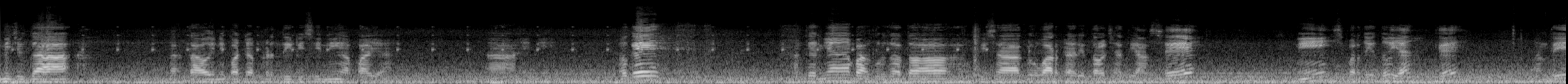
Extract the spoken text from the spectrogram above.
Ini juga nggak tahu ini pada berhenti di sini apa ya. Nah ini oke. Akhirnya Pak Guru Toto bisa keluar dari tol Jati AC nih seperti itu ya. Oke. Nanti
